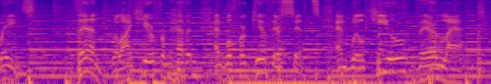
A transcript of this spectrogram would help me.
ways. Then will I hear from heaven and will forgive their sins and will heal their land.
